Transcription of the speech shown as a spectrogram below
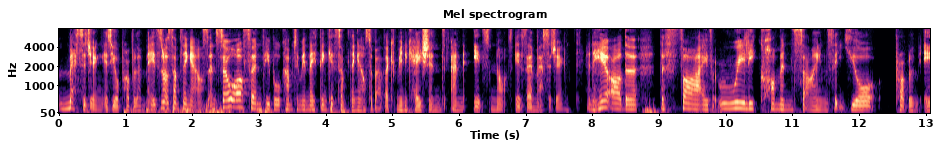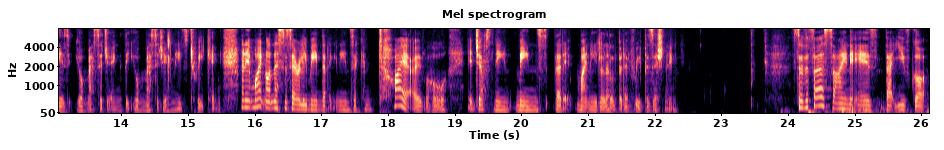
messaging is your problem. It's not something else. And so often people come to me and they think it's something else about their communications and it's not. It's their messaging. And here are the the five really common signs that your problem is your messaging, that your messaging needs tweaking. And it might not necessarily mean that it needs a entire overhaul. It just need, means that it might need a little bit of repositioning. So the first sign is that you've got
